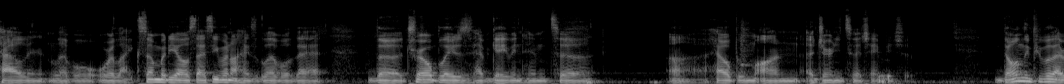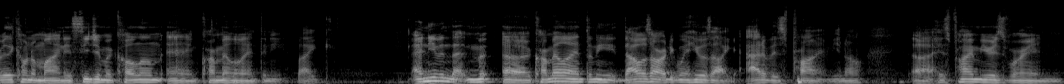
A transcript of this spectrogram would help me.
talent level or like somebody else that's even on his level that the Trailblazers have given him to uh, help him on a journey to a championship? The only people that really come to mind is CJ McCollum and Carmelo Anthony. Like, and even that uh, Carmelo Anthony, that was already when he was like out of his prime. You know, uh, his prime years were in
